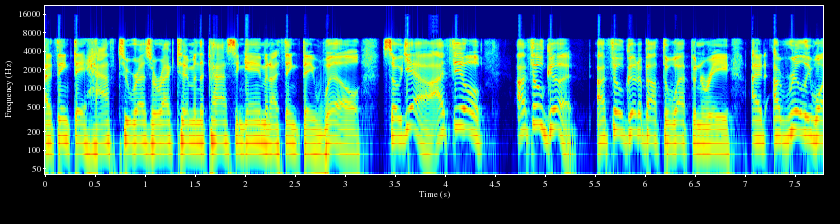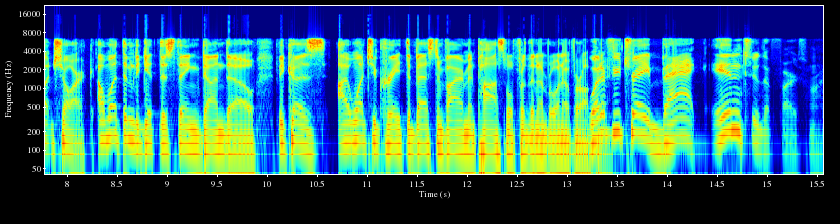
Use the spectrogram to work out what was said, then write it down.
I think they have to resurrect him in the passing game, and I think they will. So yeah, I feel I feel good. I feel good about the weaponry. I, I really want Chark. I want them to get this thing done though, because I want to create the best environment possible for the number one overall. What pick. if you trade back into the first round?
